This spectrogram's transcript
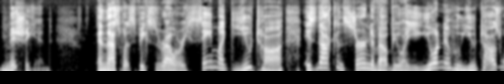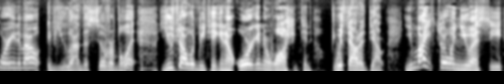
Michigan. And that's what speaks to the rivalry. Same like Utah is not concerned about BYU. You want to know who Utah's worried about? If you had the silver bullet, Utah would be taking out Oregon or Washington without a doubt. You might throw in USC,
